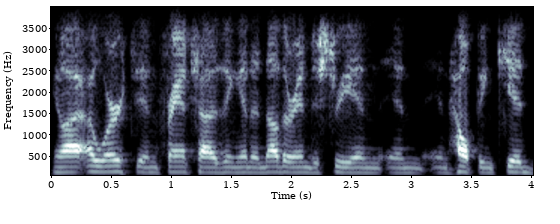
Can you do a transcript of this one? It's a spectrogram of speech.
You know, I, I worked in franchising in another industry in in, in helping kids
